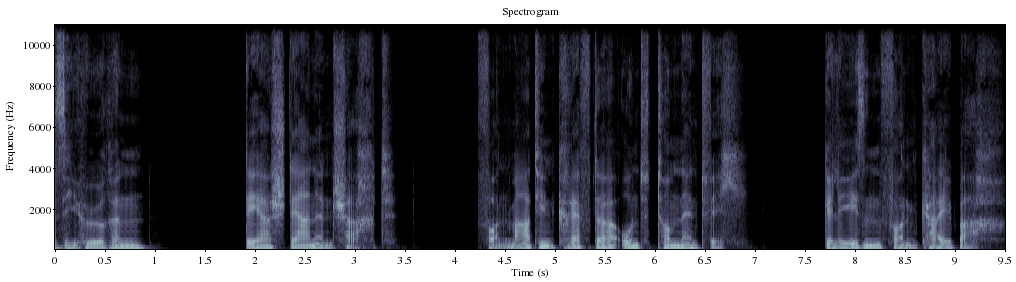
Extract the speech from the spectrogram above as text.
Sie hören Der Sternenschacht von Martin Kräfter und Tom Nentwich. Gelesen von Kai Bach.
